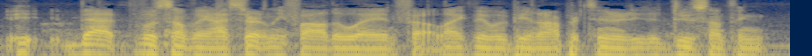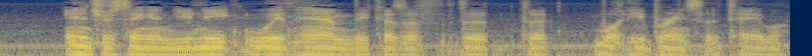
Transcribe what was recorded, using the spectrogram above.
it, that was something I certainly filed away and felt like there would be an opportunity to do something interesting and unique with him because of the, the what he brings to the table.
